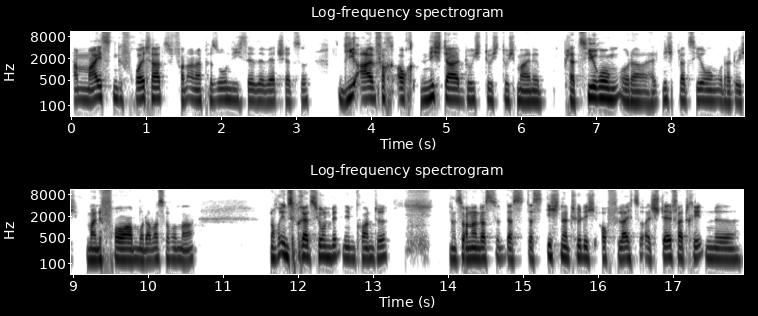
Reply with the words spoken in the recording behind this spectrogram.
am meisten gefreut hat von einer Person, die ich sehr, sehr wertschätze, die einfach auch nicht da durch, durch, durch meine Platzierung oder halt nicht Platzierung oder durch meine Form oder was auch immer noch Inspiration mitnehmen konnte. sondern dass, dass, dass ich natürlich auch vielleicht so als stellvertretende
